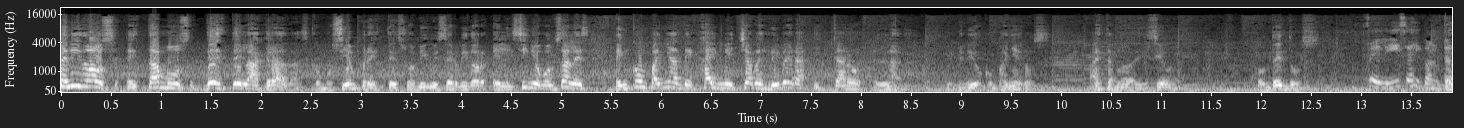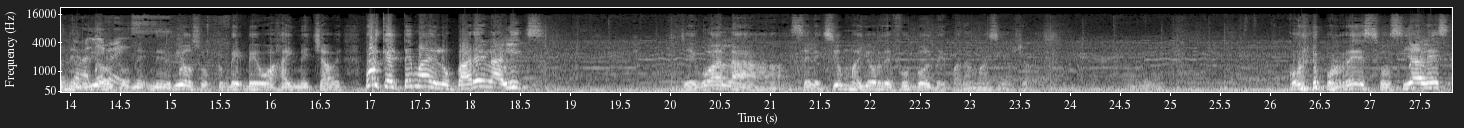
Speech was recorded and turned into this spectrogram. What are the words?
Bienvenidos, estamos desde las gradas. Como siempre, este es su amigo y servidor Elicinio González en compañía de Jaime Chávez Rivera y Caro Lara. Bienvenidos compañeros a esta nueva edición. ¿Contentos? Felices y contentos, nerviosos, nerviosos. veo a Jaime Chávez. Porque el tema de los Varela Leaks llegó a la selección mayor de fútbol de Panamá, señor Chávez. Corre por redes sociales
